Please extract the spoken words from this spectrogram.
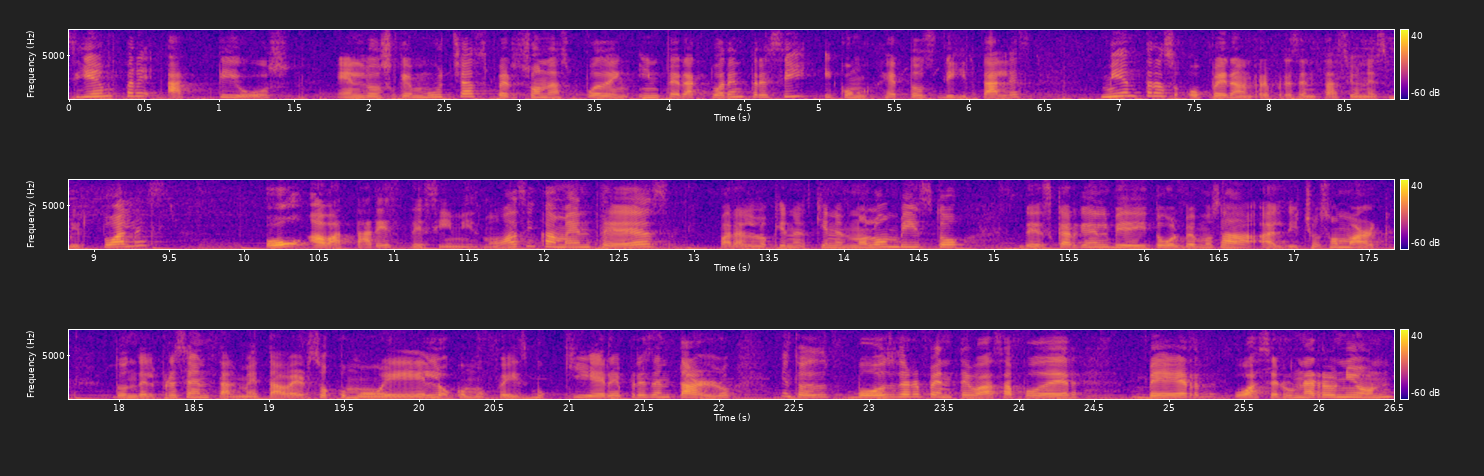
siempre activos en los que muchas personas pueden interactuar entre sí y con objetos digitales mientras operan representaciones virtuales o avatares de sí mismo. Básicamente es, para lo, quienes, quienes no lo han visto, descarguen el videito, volvemos al dichoso Mark, donde él presenta el metaverso como él o como Facebook quiere presentarlo. Entonces vos de repente vas a poder ver o hacer una reunión,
